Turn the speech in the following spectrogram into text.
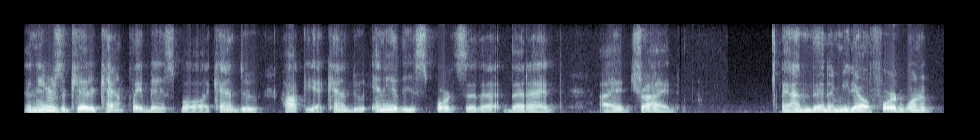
And here's a kid who can't play baseball. I can't do hockey. I can't do any of these sports that I, that I had I had tried. And then I meet Al Ford. Want to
